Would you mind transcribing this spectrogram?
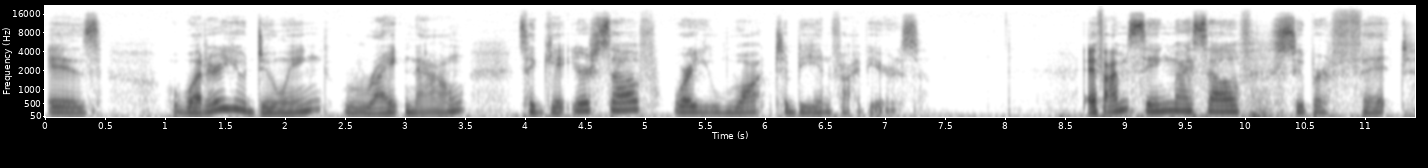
is what are you doing right now to get yourself where you want to be in 5 years? If I'm seeing myself super fit,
